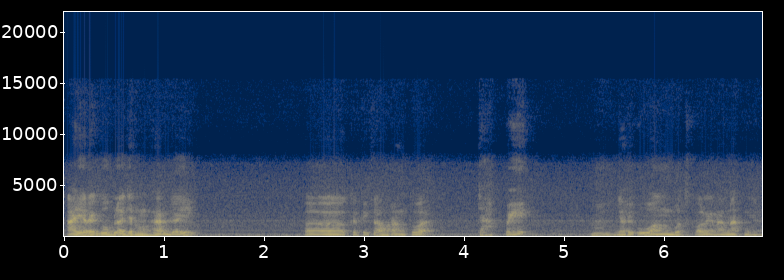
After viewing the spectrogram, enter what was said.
akhirnya gue belajar menghargai eh, ketika orang tua capek Hmm. nyari uang buat sekolahin anaknya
